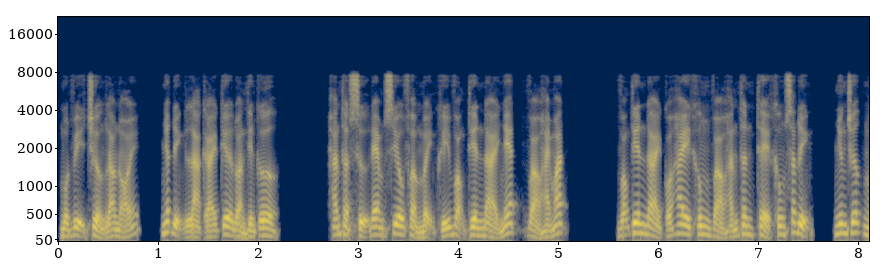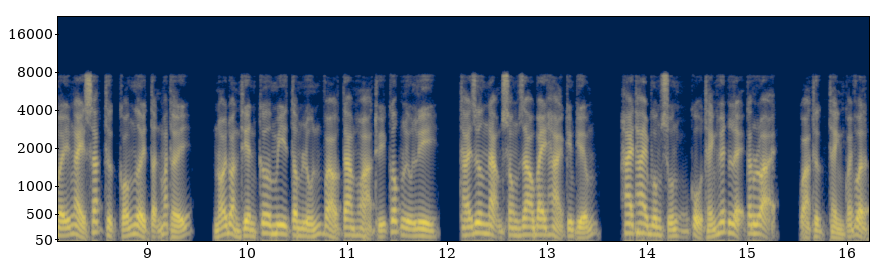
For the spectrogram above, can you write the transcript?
một vị trưởng lao nói, nhất định là cái kia đoàn thiên cơ. Hắn thật sự đem siêu phẩm mệnh khí vọng thiên đài nhét vào hai mắt. Vọng thiên đài có hay không vào hắn thân thể không xác định, nhưng trước mấy ngày xác thực có người tận mắt thấy, nói đoàn thiên cơ mi tâm lún vào tam hỏa thúy cốc lưu ly, thái dương nạm song dao bay hải kim kiếm, hai thai bông xuống cổ thánh huyết lệ các loại, quả thực thành quái vật.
